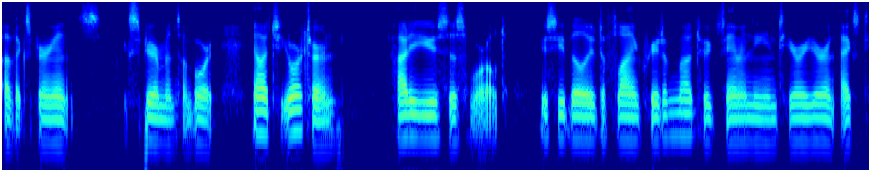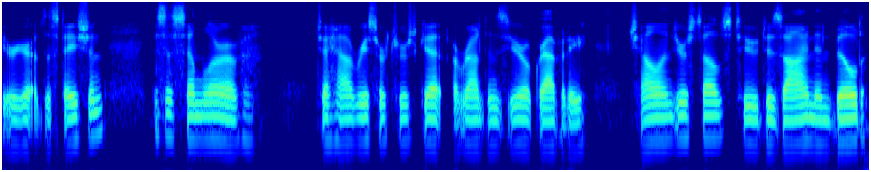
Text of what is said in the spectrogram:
of experience, experiments on board. Now it's your turn. How do you use this world? Use the ability to fly in creative mode to examine the interior and exterior of the station. This is similar to how researchers get around in zero gravity. Challenge yourselves to design and build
